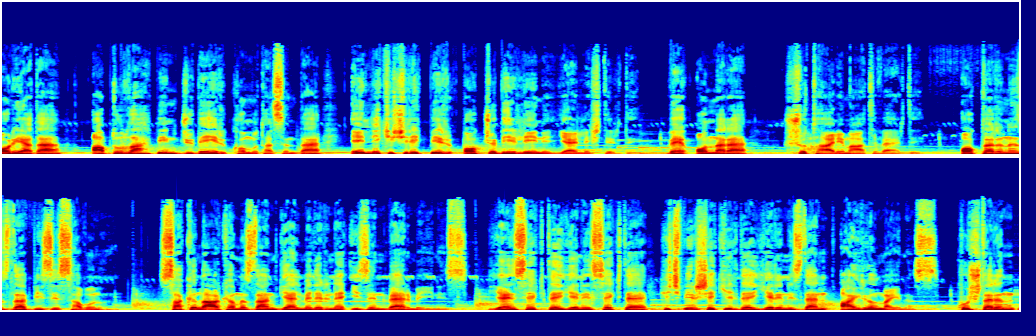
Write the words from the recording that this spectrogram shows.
Oraya da Abdullah bin Cübeyr komutasında 50 kişilik bir okçu birliğini yerleştirdi ve onlara şu talimatı verdi. Oklarınızla bizi savunun. Sakın arkamızdan gelmelerine izin vermeyiniz. Yensek de yenilsek de hiçbir şekilde yerinizden ayrılmayınız. Kuşların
